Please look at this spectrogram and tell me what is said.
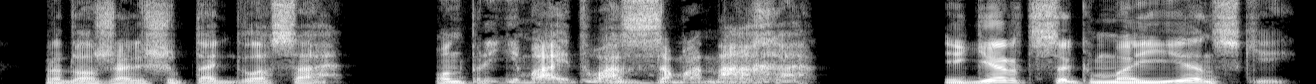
— продолжали шептать голоса. «Он принимает вас за монаха!» И герцог Майенский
